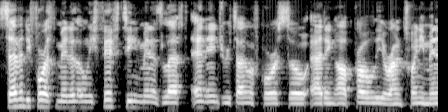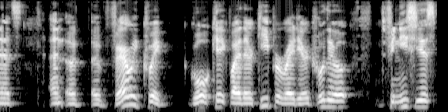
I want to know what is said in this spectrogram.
74th minute, only 15 minutes left and injury time of course, so adding up probably around 20 minutes and a, a very quick goal kick by their keeper right here. Julio Vinicius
